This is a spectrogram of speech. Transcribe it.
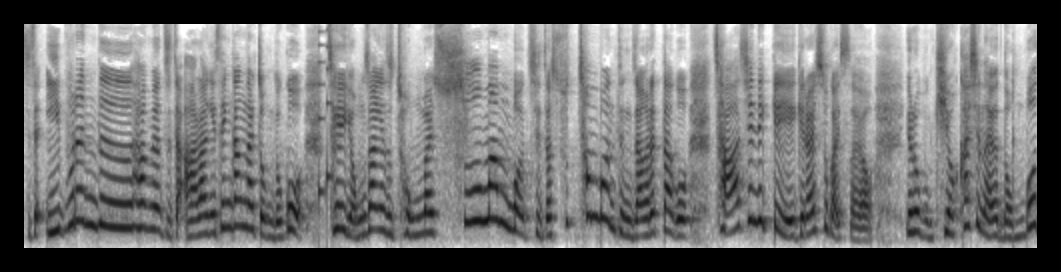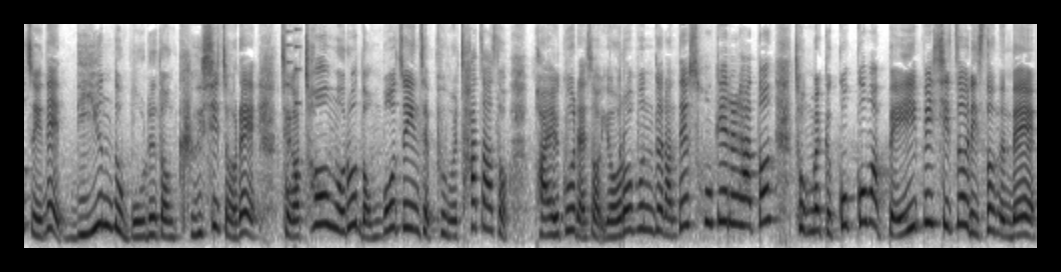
진짜 이 브랜드 하면 진짜 아랑이 생각날 정도고 제 영상에서 정말 수만 번 진짜 수천 번 등장을 했다고 자신 있게 얘기를 할 수가 있어요. 여러분 기억하시나요? 넘버즈인의 니은도 모르던 그 시절에 제가 처음으로 넘버즈인 제품을 찾아서 발굴해서 여러분들한테 소개를 하던 정말 그 꼬꼬마 baby 시절이 있었는데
